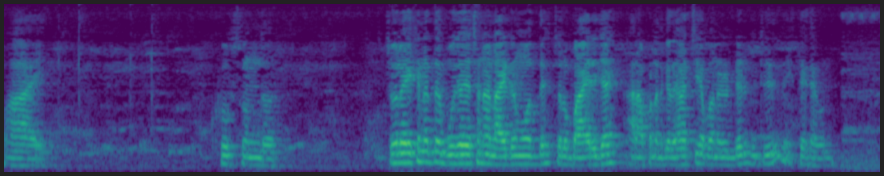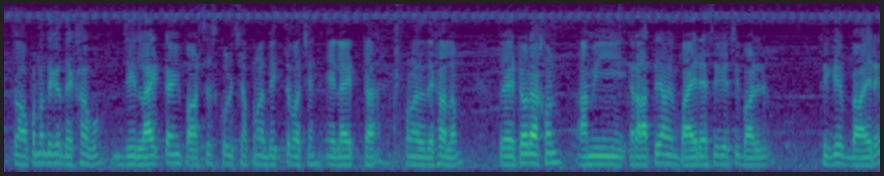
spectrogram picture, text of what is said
ভাই, খুব সুন্দর। চলো এখানে তো বোঝা যাচ্ছে না লাইটের মধ্যে। চলো বাইরে যাই, আর আপনাদেরকে দেখাচ্ছি, আপনারা ভিডিও দেখতে থাকুন। তো আপনাদেরকে দেখাবো যে লাইটটা আমি পারচেস করেছি, আপনারা দেখতে পাচ্ছেন এই লাইটটা আপনাদের দেখালাম। তো এটার এখন আমি রাতে আমি বাইরে এসে গেছি, বাড়ির থেকে বাইরে।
